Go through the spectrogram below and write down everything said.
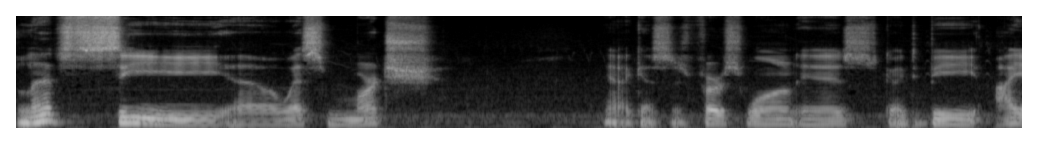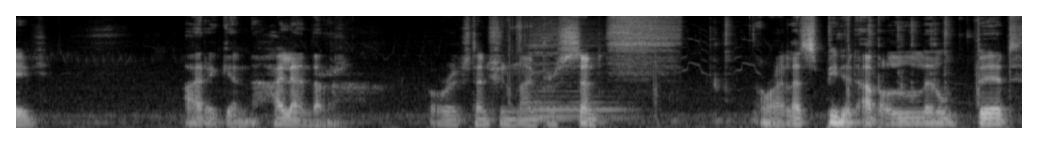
Let's see. Uh, West March. Yeah, I guess the first one is going to be I Irigen Highlander. Overextension 9%. Alright, let's speed it up a little bit.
